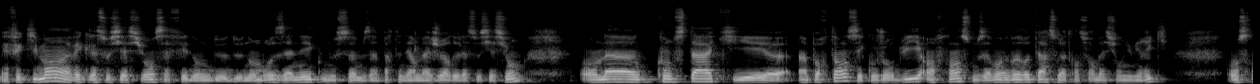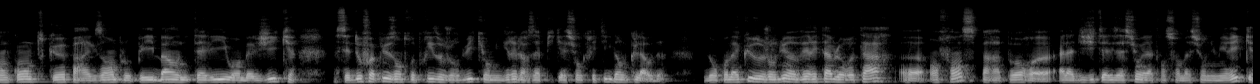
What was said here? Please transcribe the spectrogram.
Effectivement, avec l'association, ça fait donc de, de, nombreuses années que nous sommes un partenaire majeur de l'association. On a un constat qui est important, c'est qu'aujourd'hui, en France, nous avons un vrai retard sur la transformation numérique on se rend compte que, par exemple, aux Pays-Bas, en Italie ou en Belgique, c'est deux fois plus d'entreprises aujourd'hui qui ont migré leurs applications critiques dans le cloud. Donc on accuse aujourd'hui un véritable retard euh, en France par rapport euh, à la digitalisation et la transformation numérique,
